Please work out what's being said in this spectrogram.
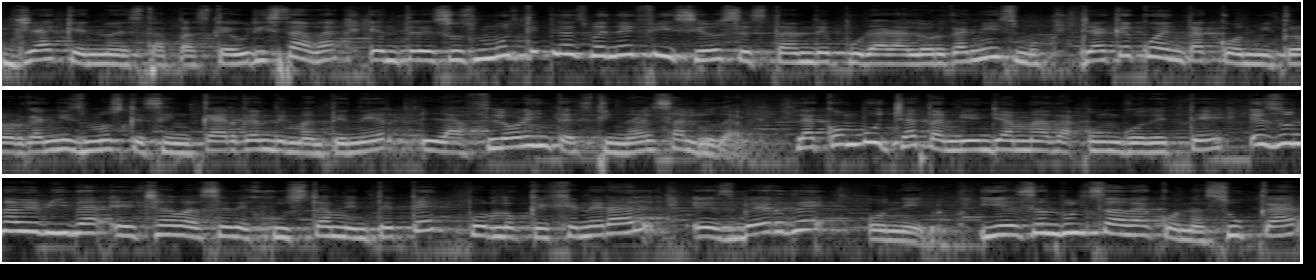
ya que no está pasteurizada, entre sus múltiples beneficios están depurar al organismo, ya que cuenta con microorganismos que se encargan de mantener la flora intestinal saludable. La kombucha, también llamada hongo de té, es una bebida hecha a base de justamente té, por lo que en general es verde o negro, y es endulzada con azúcar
